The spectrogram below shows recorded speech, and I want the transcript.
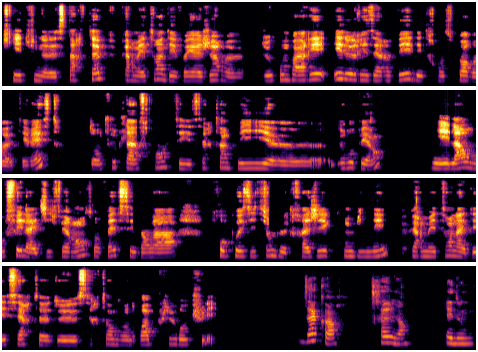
qui est une start-up permettant à des voyageurs euh, de comparer et de réserver des transports euh, terrestres dans toute la France et certains pays euh, européens. Et là, on fait la différence, en fait, c'est dans la proposition de trajets combinés permettant la desserte de certains endroits plus reculés. D'accord, très bien. Et donc,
